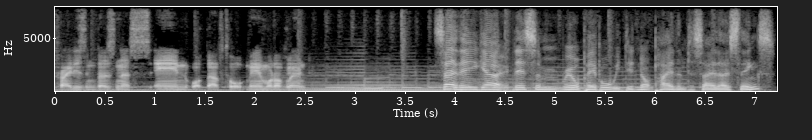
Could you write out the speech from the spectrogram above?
tradies in business and what they've taught me and what I've learned. So there you go. There's some real people. We did not pay them to say those things.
